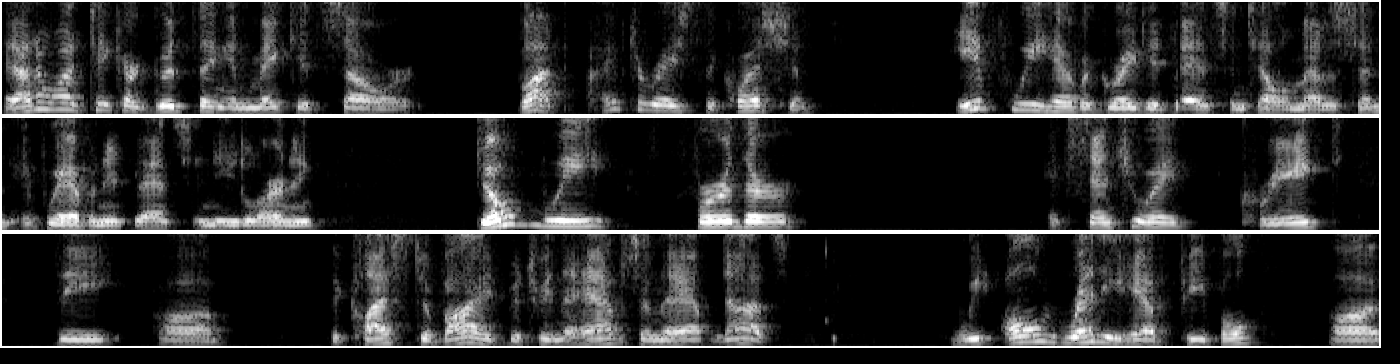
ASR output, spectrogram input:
And I don't want to take our good thing and make it sour, but I have to raise the question if we have a great advance in telemedicine, if we have an advance in e learning, don't we further accentuate, create the uh, the class divide between the haves and the have-nots? We already have people. Uh,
